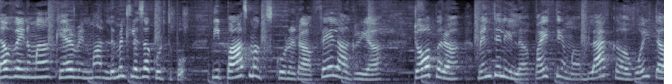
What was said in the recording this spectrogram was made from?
love வேணுமா கேர் வேணுமா லிமிட்லெஸ்ஸாக கொடுத்துப்போ. நீ பாஸ் மார்க்ஸ் ஸ்கோரரா ஃபெயில் ஆகுறியா டாப்பரா மென்டலி இல்லை பைத்தியமா பிளாக்கா ஒயிட்டா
